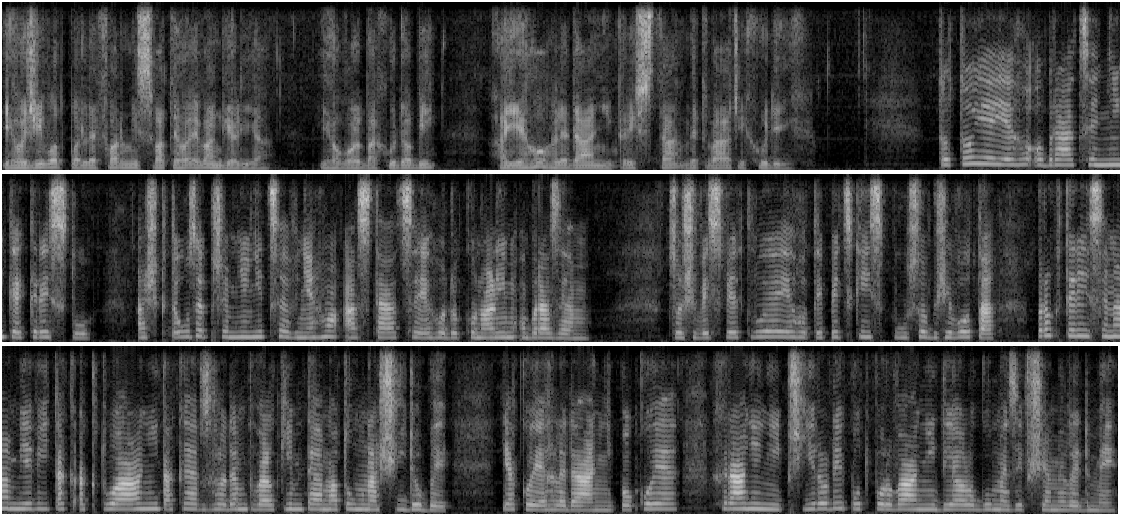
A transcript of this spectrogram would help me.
jeho život podle formy svatého evangelia, jeho volba chudoby a jeho hledání Krista ve tváři chudých. Toto je jeho obrácení ke Kristu, až k touze přeměnit se v něho a stát se jeho dokonalým obrazem, což vysvětluje jeho typický způsob života, pro který se nám jeví tak aktuální také vzhledem k velkým tématům naší doby, jako je hledání pokoje, chránění přírody, podporování dialogu mezi všemi lidmi.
